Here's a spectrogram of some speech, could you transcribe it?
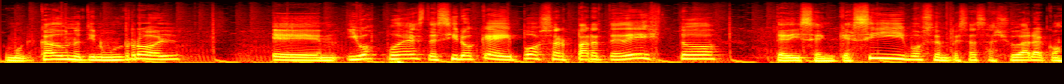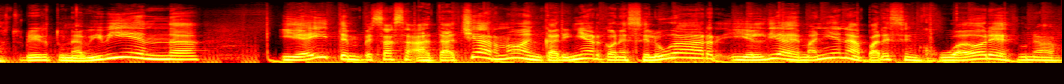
Como que cada uno tiene un rol. Eh, y vos podés decir, ok, puedo ser parte de esto. Te dicen que sí, vos empezás a ayudar a construirte una vivienda. Y de ahí te empezás a tachear, ¿no? A encariñar con ese lugar. Y el día de mañana aparecen jugadores de una.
